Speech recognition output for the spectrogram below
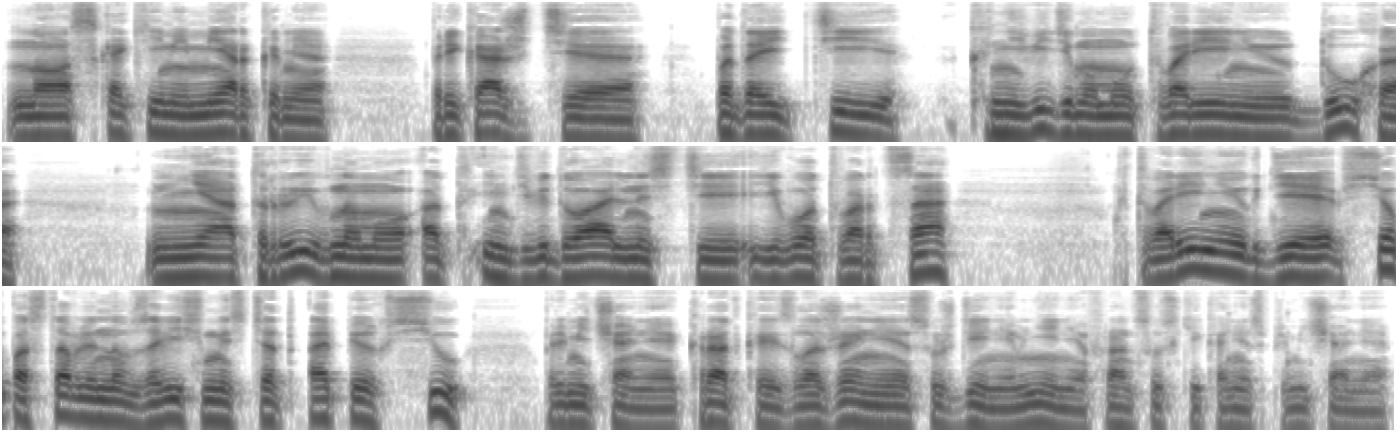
Но с какими мерками прикажете подойти к невидимому творению духа, неотрывному от индивидуальности его Творца, к творению, где все поставлено в зависимости от аперсю, примечание, краткое изложение, суждение, мнение, французский конец примечания,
